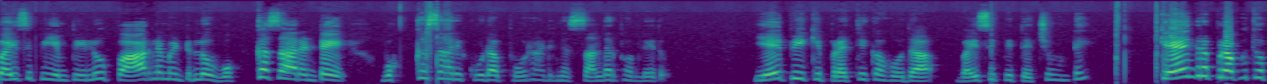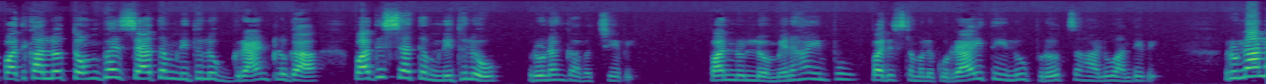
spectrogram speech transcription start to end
వైసీపీ ఎంపీలు పార్లమెంటులో ఒక్కసారంటే ఒక్కసారి కూడా పోరాడిన సందర్భం లేదు. ఏపీకి ప్రత్యేక హోదా వైసీపీ తెచ్చి ఉంటే కేంద్ర ప్రభుత్వ పథకాల్లో తొంభై శాతం నిధులు గ్రాంట్లుగా పది శాతం నిధులు రుణంగా వచ్చేవి. పన్నుల్లో మినహాయింపు పరిశ్రమలకు రాయితీలు ప్రోత్సాహాలు అందేవి. రుణాల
